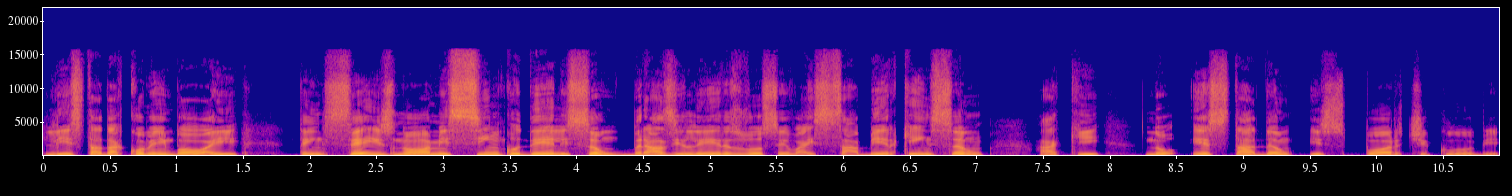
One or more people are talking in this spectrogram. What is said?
lista da Comembol aí. Tem seis nomes, cinco deles são brasileiros. Você vai saber quem são aqui Estadão Esporte Clube.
